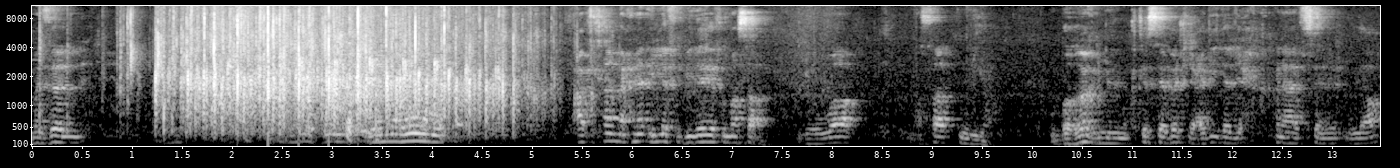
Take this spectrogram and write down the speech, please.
ومازال لأنه حقيقه ما إحنا إلا في بدايه المسار اللي هو مسار التنميه وبالرغم من المكتسبات العديدة اللي حققناها في السنة الأولى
